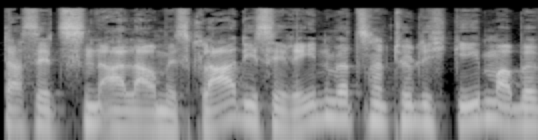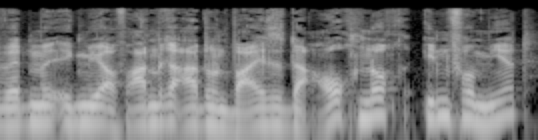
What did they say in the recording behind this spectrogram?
dass jetzt ein Alarm ist? Klar, die Sirenen wird es natürlich geben, aber wird man irgendwie auf andere Art und Weise da auch noch informiert?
